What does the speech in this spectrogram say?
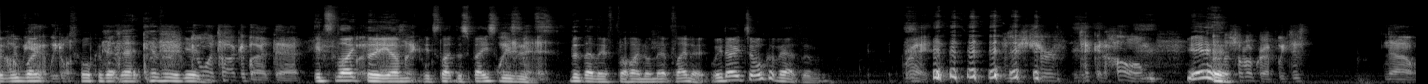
it. we Oh, won't we don't talk about that ever again. we don't want to talk about that. It's like But, the yeah, um, like, it's like the space lizards that they left behind on that planet. We don't talk about them. Right. There's a sure ticket home Yeah. on yeah, the shuttlecraft. We just no,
